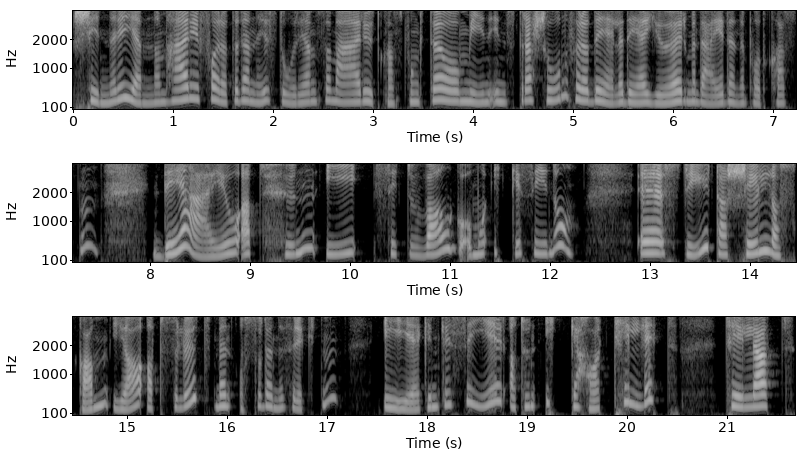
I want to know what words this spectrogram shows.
skinner igjennom her i forhold til denne historien som er utgangspunktet og min inspirasjon for å dele det jeg gjør med deg i denne podkasten, det er jo at hun i sitt valg om å ikke si noe Eh, styrt av skyld og skam, ja, absolutt, men også denne frykten egentlig sier at hun ikke har tillit til at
